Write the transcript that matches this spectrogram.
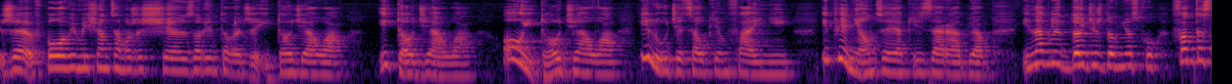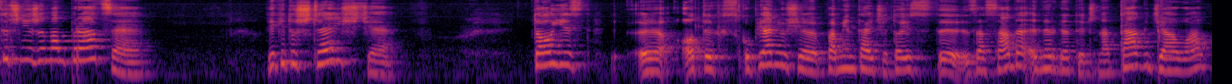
że w połowie miesiąca możesz się zorientować, że i to działa, i to działa, o i to działa, i ludzie całkiem fajni, i pieniądze jakieś zarabiam. I nagle dojdziesz do wniosku, fantastycznie, że mam pracę. Jakie to szczęście. To jest y, o tych skupianiu się, pamiętajcie, to jest y, zasada energetyczna. Tak działa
